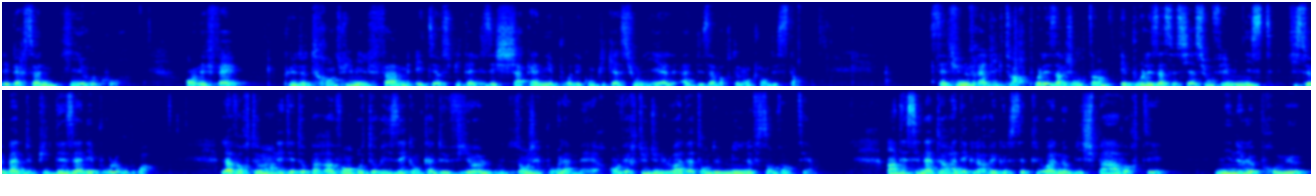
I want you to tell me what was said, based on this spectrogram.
les personnes qui y recourent. En effet, plus de 38 000 femmes étaient hospitalisées chaque année pour des complications liées à, des avortements clandestins. C'est une vraie victoire pour les Argentins et pour les associations féministes qui se battent depuis des années pour leurs droits. L'avortement n'était auparavant autorisé qu'en cas de viol ou de danger pour la mère, en vertu d'une loi datant de 1921. Un des sénateurs a déclaré que cette loi n'oblige pas à avorter, ni ne le promeut,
